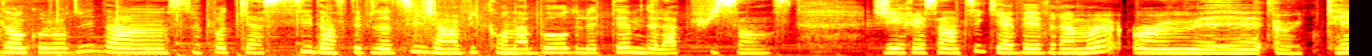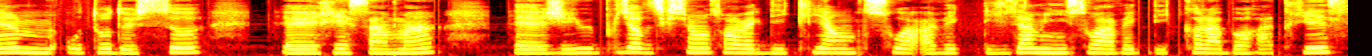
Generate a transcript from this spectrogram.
Donc aujourd'hui, dans ce podcast-ci, dans cet épisode-ci, j'ai envie qu'on aborde le thème de la puissance. J'ai ressenti qu'il y avait vraiment un, euh, un thème autour de ça euh, récemment. Euh, j'ai eu plusieurs discussions, soit avec des clientes, soit avec des amis, soit avec des collaboratrices.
